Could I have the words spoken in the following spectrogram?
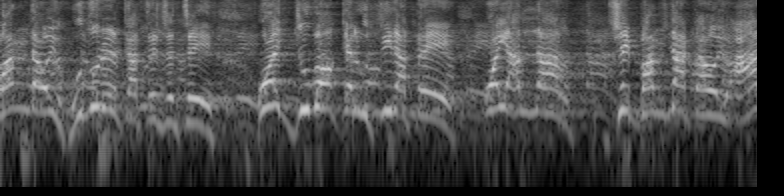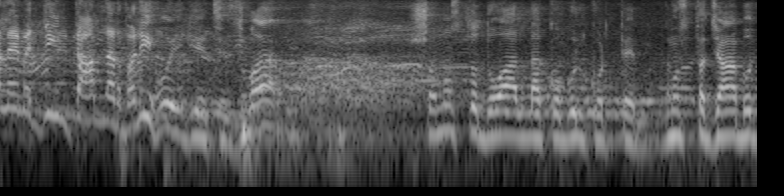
বান্দা ওই হুজুরের কাছে এসেছে, ওই যুবকের উচিরাতে ওই আল্লাহর সেই বান্দাটা, ওই আলেমের দিনটা আল্লাহর বলি হয়ে গিয়েছে। সমস্ত দোয়া আল্লাহ কবুল করতেন মুস্তাজাবুদ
